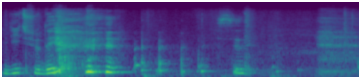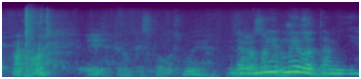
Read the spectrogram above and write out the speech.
йдіть сюди. сюди. Ага. І існує. І Да, зараз ми- мило там є.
